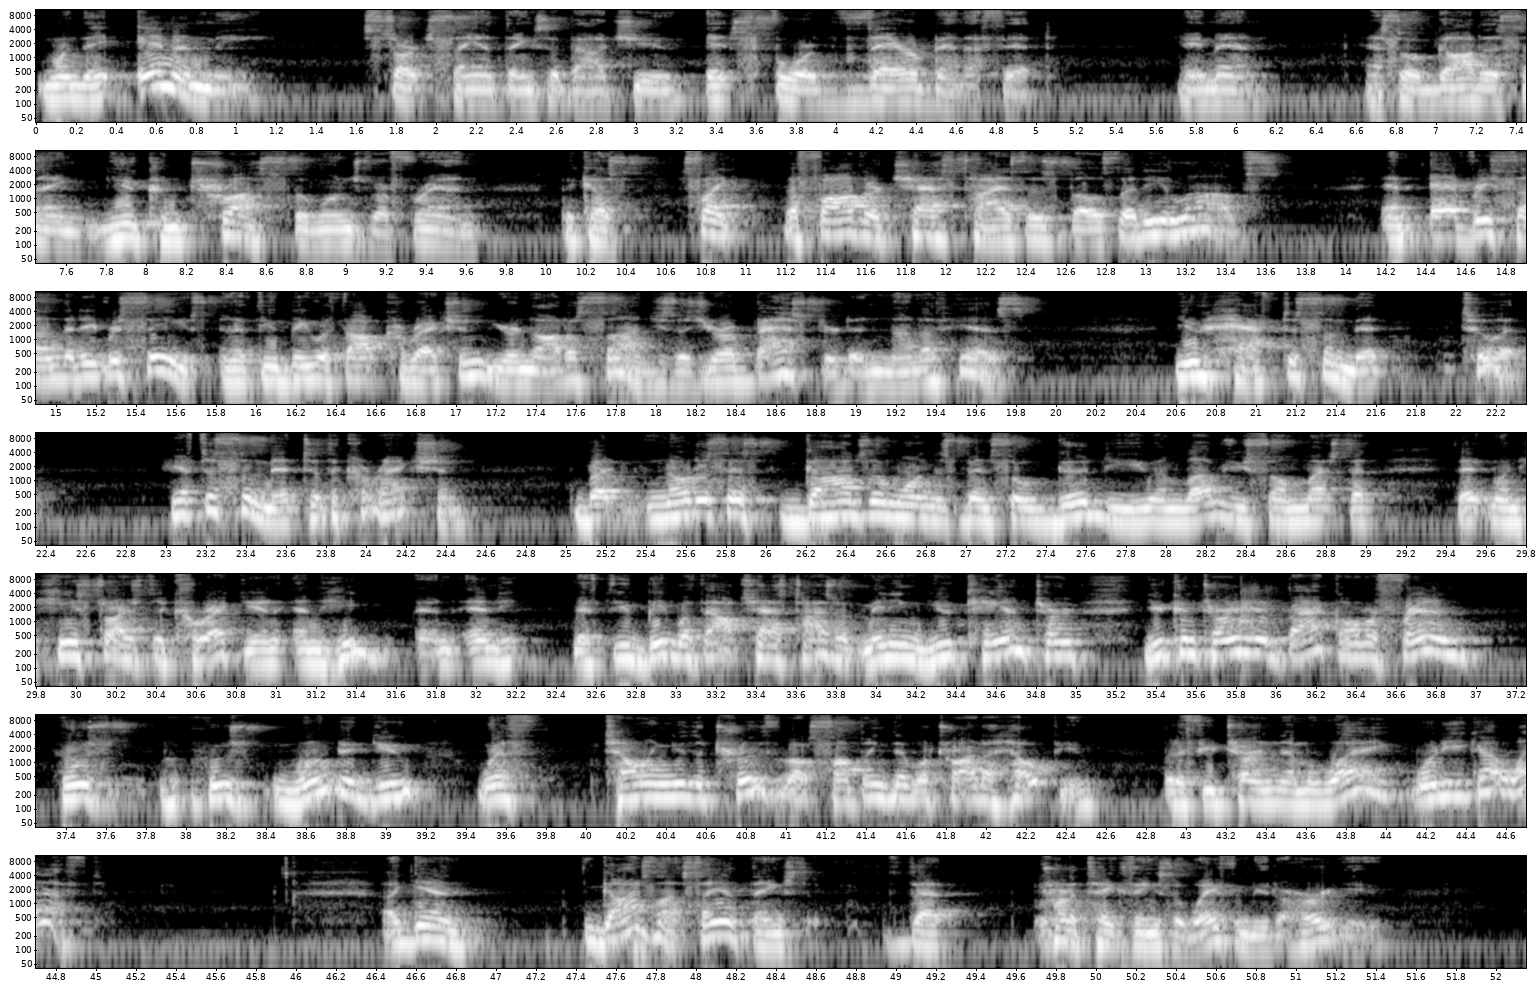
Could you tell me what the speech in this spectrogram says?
When the enemy starts saying things about you, it's for their benefit. Amen. And so God is saying you can trust the wounds of a friend because it's like the father chastises those that he loves and every son that he receives. And if you be without correction, you're not a son. He says you're a bastard and none of his. You have to submit to it. You have to submit to the correction. But notice this, God's the one that's been so good to you and loves you so much that, that when he starts to correct you and, and he and, and if you be without chastisement, meaning you can turn you can turn your back on a friend who's who's wounded you with telling you the truth about something that will try to help you. But if you turn them away, what do you got left? Again, God's not saying things that trying to take things away from you to hurt you.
